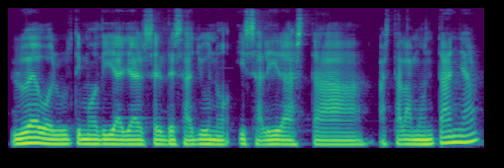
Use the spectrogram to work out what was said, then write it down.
Luego el último día ya es el desayuno y salir hasta, hasta la montaña.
